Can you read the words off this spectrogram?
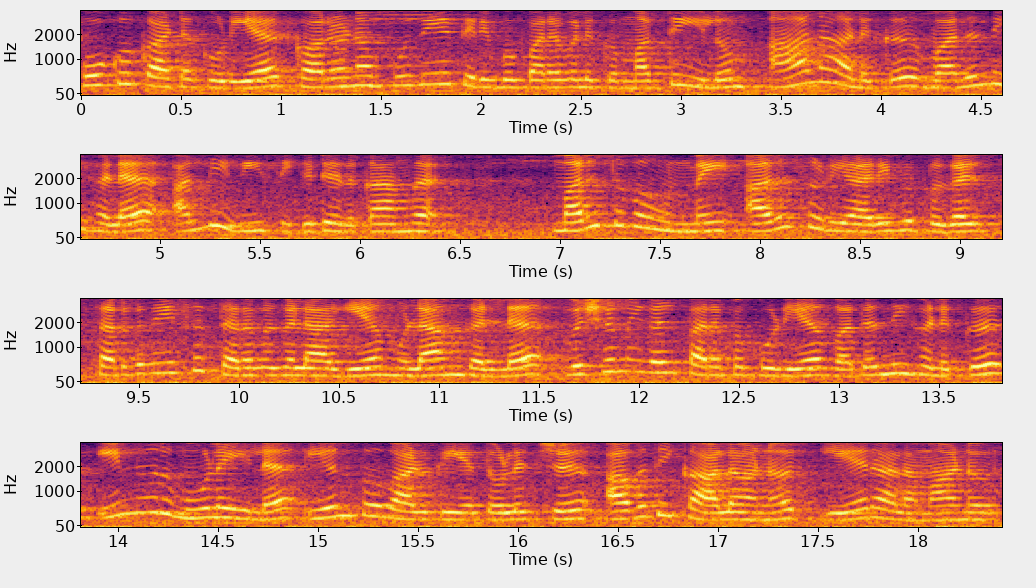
போக்கு காட்டக்கூடிய கொரோனா புதிய திரிவு பரவலுக்கு மத்தியிலும் ஆளாளுக்கு வதந்திகளை அள்ளி வீசிக்கிட்டு இருக்காங்க. மருத்துவ உண்மை அரசுடைய அறிவிப்புகள் சர்வதேச தரவுகளாகிய முலாம்களில் விஷமிகள் பரப்பக்கூடிய வதந்திகளுக்கு இன்னொரு மூலையில் இயல்பு வாழ்க்கையை தொலைச்சு அவதிக்கு ஆளானோர் ஏராளமானோர்.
